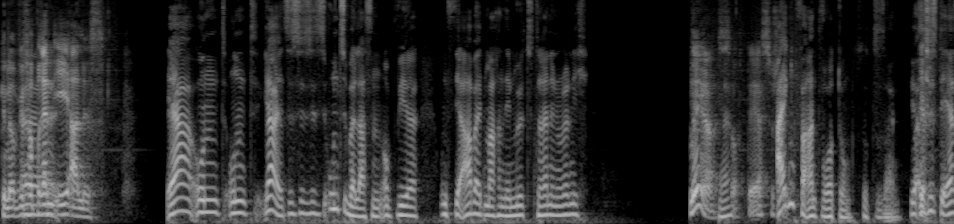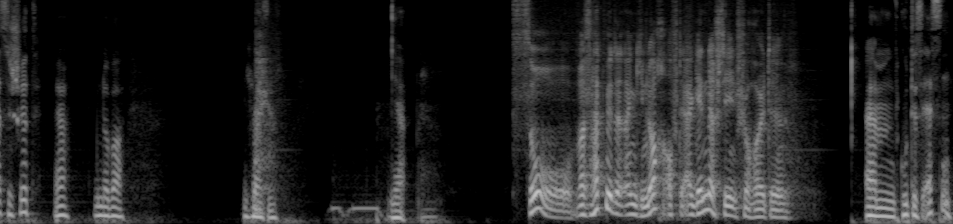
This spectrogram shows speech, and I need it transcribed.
Genau, wir Äh, verbrennen eh alles. Ja, und, und ja, jetzt ist es ist uns überlassen, ob wir uns die Arbeit machen, den Müll zu trennen oder nicht. Naja, Ja. ist doch der erste Schritt. Eigenverantwortung sozusagen. Ja, es ist der erste Schritt. Ja, wunderbar. Ich weiß nicht. Ja. So, was hatten wir denn eigentlich noch auf der Agenda stehen für heute? Ähm, gutes Essen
